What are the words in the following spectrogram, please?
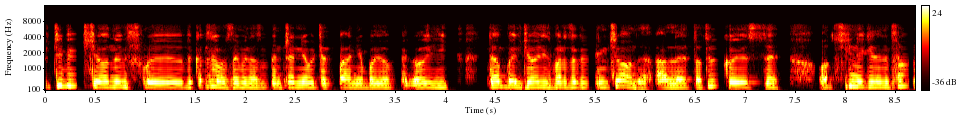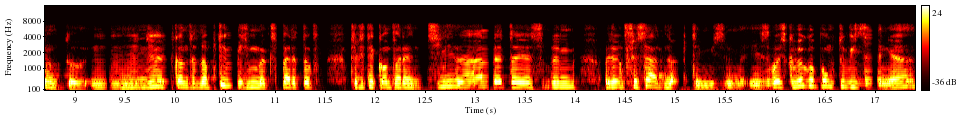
rzeczywiście one już y, wykazują znamiona zmęczenia, wyczerpania bojowego i tempo ich działania jest bardzo ograniczone, ale to tylko jest odcinek jeden frontu. I nie wiem skąd ten optymizm ekspertów przed tej konferencji, no ale to jest, bym powiedział, przesadny optymizm. I z wojskowego punktu widzenia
